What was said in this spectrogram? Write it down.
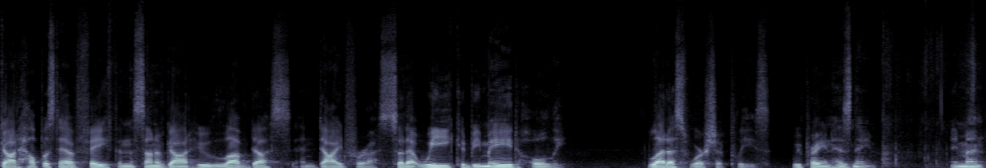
God, help us to have faith in the Son of God who loved us and died for us so that we could be made holy. Let us worship, please. We pray in his name. Amen.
